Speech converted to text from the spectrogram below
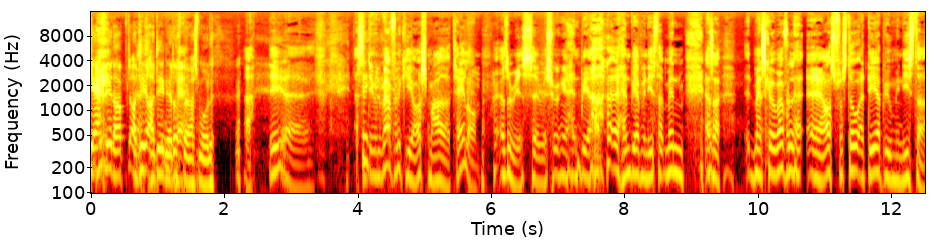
ja, lidt op, og det, og det er netop spørgsmålet. ja, det er... Altså, det vil i hvert fald give os meget at tale om, altså hvis, øh, hvis Hønge han bliver, han bliver minister. Men altså, man skal jo i hvert fald øh, også forstå, at det at blive minister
